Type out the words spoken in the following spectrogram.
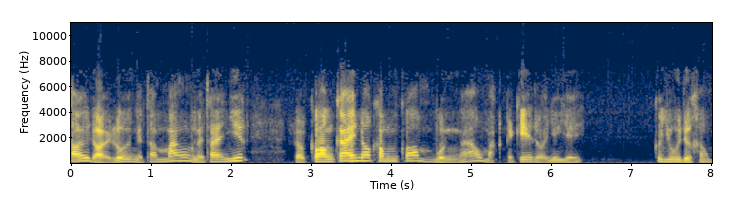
tới đòi lui, người ta mắng, người ta nhiếc rồi con cái nó không có quần áo mặc này kia rồi như vậy, có vui được không?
